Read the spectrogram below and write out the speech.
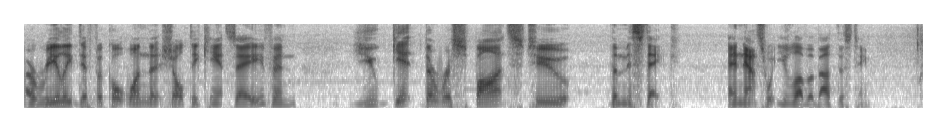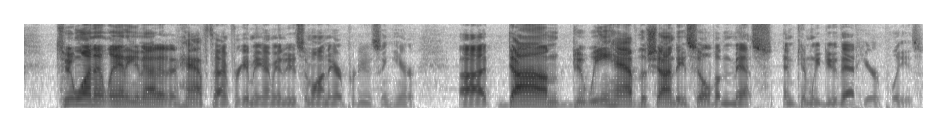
A really difficult one that Schulte can't save. And you get the response to the mistake. And that's what you love about this team. 2 1 Atlanta United at halftime. Forgive me, I'm going to do some on air producing here. Uh, Dom, do we have the Xande Silva miss? And can we do that here, please?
